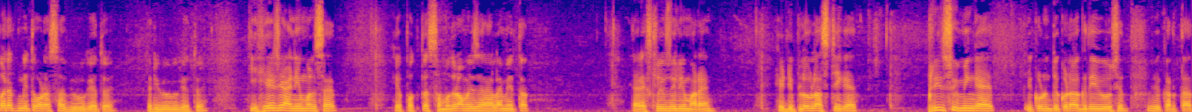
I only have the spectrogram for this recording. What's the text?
परत मी थोडासा व्ह्यू घेतो आहे रिव्ह्यू घेतो आहे की हे जे ॲनिमल्स आहेत हे फक्त समुद्रामध्ये राहायला मिळतात. त्या एक्सक्लुझिव्हली मरायन हे डिप्लोप्लास्टिक आहेत. फ्री स्विमिंग आहेत. इकडून तिकडं अगदी व्यवस्थित हे करतात.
